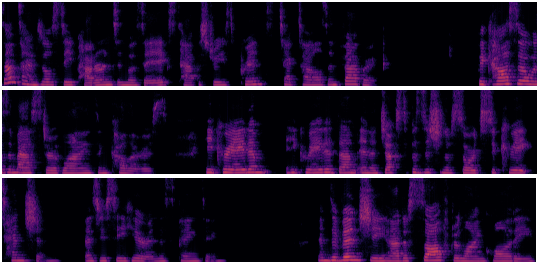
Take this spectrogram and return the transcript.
Sometimes you'll see patterns in mosaics, tapestries, prints, textiles, and fabric. Picasso was a master of lines and colors. He created, he created them in a juxtaposition of sorts to create tension, as you see here in this painting. And Da Vinci had a softer line quality.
